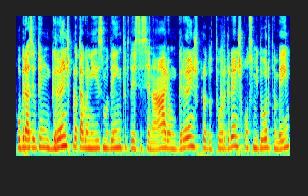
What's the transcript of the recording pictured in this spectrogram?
O Brasil tem um grande protagonismo dentro desse cenário, é um grande produtor, grande grande consumidor também.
